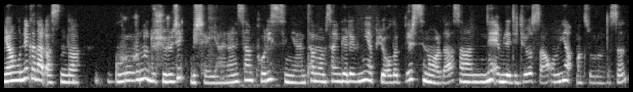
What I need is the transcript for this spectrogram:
Yani bu ne kadar aslında gururunu düşürecek bir şey yani. Hani sen polissin yani. Tamam sen görevini yapıyor olabilirsin orada. Sana ne emrediliyorsa onu yapmak zorundasın.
